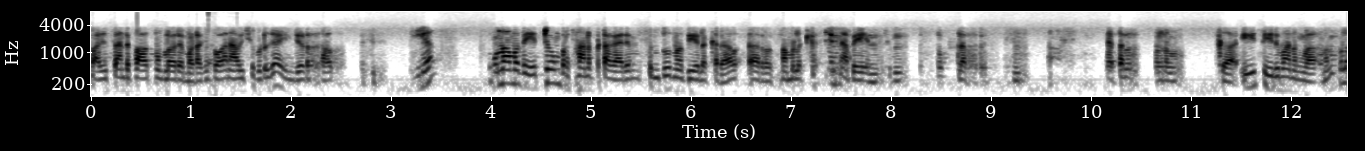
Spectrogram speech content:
പാകിസ്ഥാന്റെ ഭാഗത്തുനിന്നുള്ളവരെ മടങ്ങി പോകാൻ ആവശ്യപ്പെടുക. ഇന്ത്യയുടെ ഭാഗത്ത് മൂന്നാമത് ഏറ്റവും പ്രധാനപ്പെട്ട കാര്യം സിന്ധു നദിയിലെ കരാർ. നമ്മൾ കെറ്റിൻ അബയൻസിൽ ഈ തീരുമാനങ്ങളാണ് നമ്മൾ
